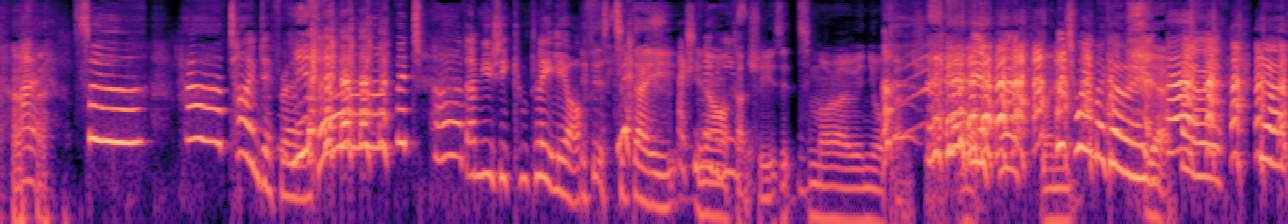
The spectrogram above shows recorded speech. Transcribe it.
Uh, so, how time difference? Uh, which part? I'm usually completely off. If it's today Actually, in maybe our he's- country, is it tomorrow in your country? When- Which way am I going? Yeah. Oh, yeah.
